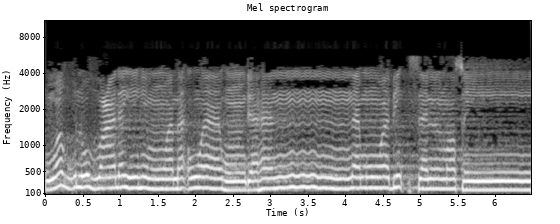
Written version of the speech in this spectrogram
واغلظ عليهم ومأواهم جهنم وبئس المصير.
